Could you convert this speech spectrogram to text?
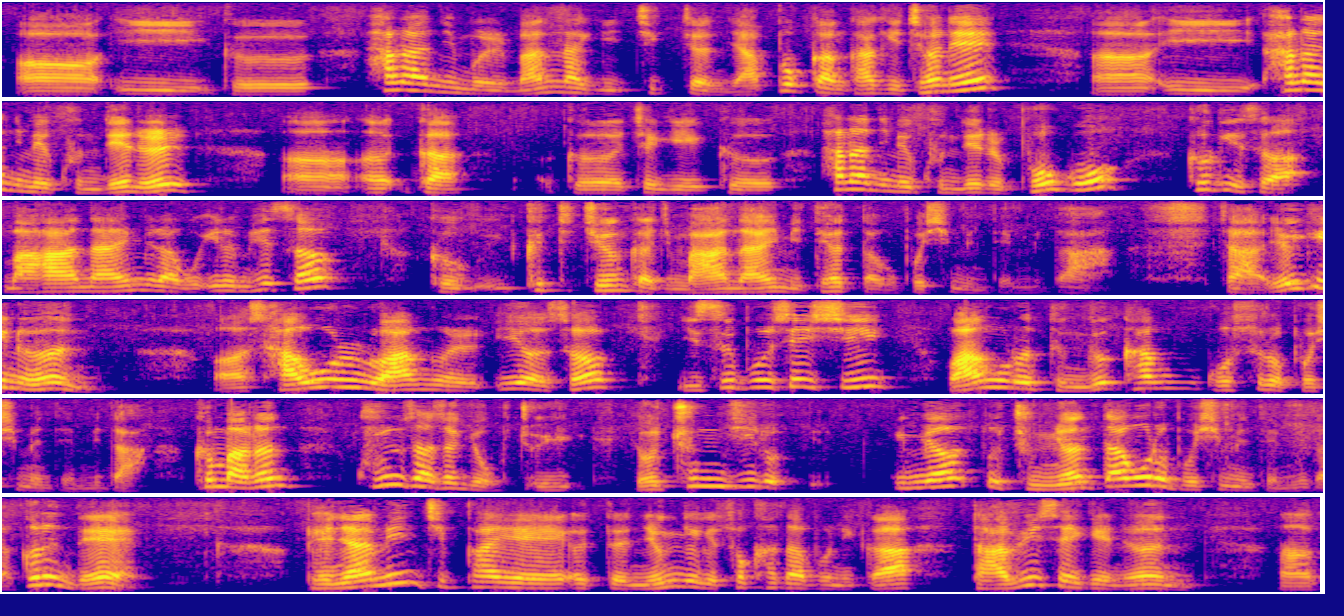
어, 이 그 하나님을 만나기 직전 야복강 가기 전에 어, 이 하나님의 군대를 어, 어 그러니까 그 저기 그 하나님의 군대를 보고 거기서 마하나임이라고 이름해서 그, 그 지금까지 마하나임이 되었다고 보시면 됩니다. 자, 여기는 어, 사울 왕을 이어서 이스보셋이 왕으로 등극한 곳으로 보시면 됩니다. 그 말은 군사적 요충지이며 또 중요한 땅으로 보시면 됩니다. 그런데 베냐민 지파의 어떤 영역에 속하다 보니까 다윗에게는 어,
